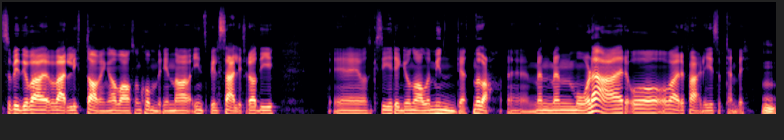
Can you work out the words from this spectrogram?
så vil det jo være, være, litt avhengig av hva som kommer inn av innspill, særlig fra de eh, hva skal jeg si, regionale myndighetene, da. Eh, men, men, målet er å, å, være ferdig i september. Mm.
